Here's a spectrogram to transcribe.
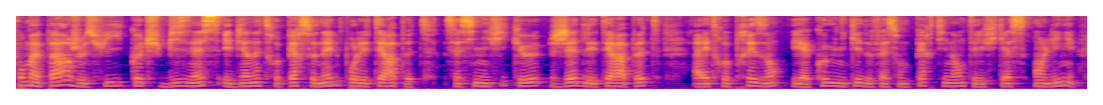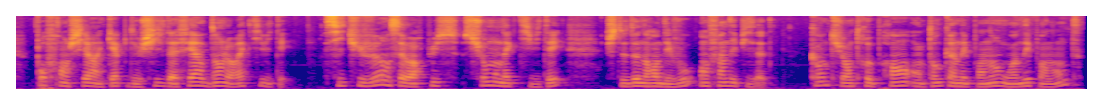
Pour ma part, je suis coach business et bien-être personnel pour les thérapeutes. Ça signifie que j'aide les thérapeutes à être présents et à communiquer de façon pertinente et efficace en ligne pour franchir un cap de chiffre d'affaires dans leur activité. Si tu veux en savoir plus sur mon activité, je te donne rendez-vous en fin d'épisode. Quand tu entreprends en tant qu'indépendant ou indépendante,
